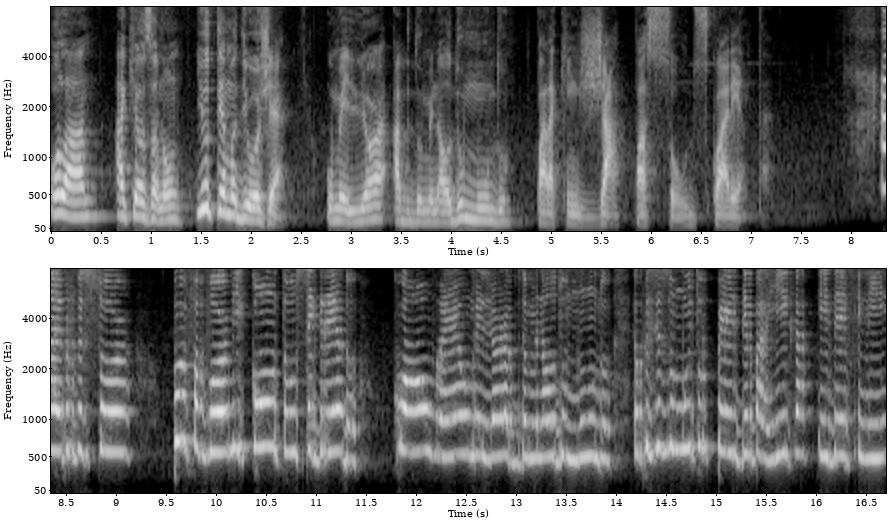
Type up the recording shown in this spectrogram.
Olá, aqui é o Zanon e o tema de hoje é o melhor abdominal do mundo para quem já passou dos 40. Ai, professor, por favor, me conta um segredo. Qual é o melhor abdominal do mundo? Eu preciso muito perder barriga e definir.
